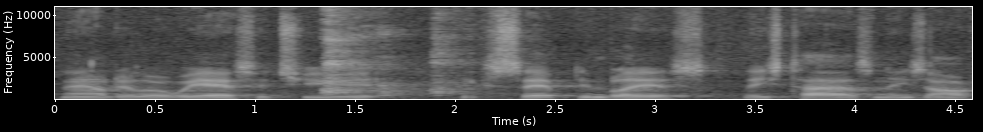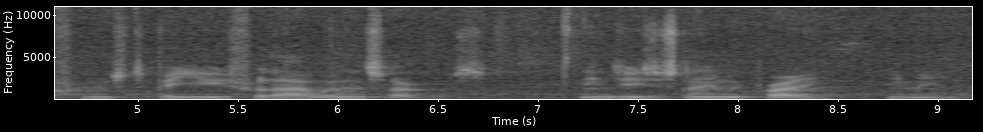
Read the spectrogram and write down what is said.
Now, dear Lord, we ask that you accept and bless these tithes and these offerings to be used for thy will and service. In Jesus' name we pray. Amen.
